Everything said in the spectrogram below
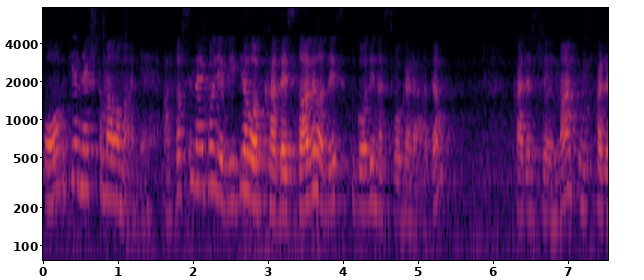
ovdje nešto malo manje. A to se najbolje vidjelo kada je slavila 10 godina svoga rada, kada su je, kada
